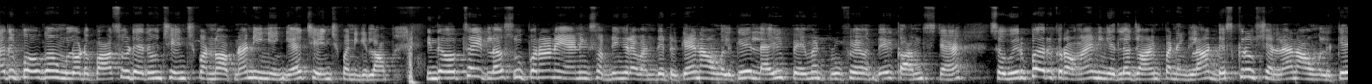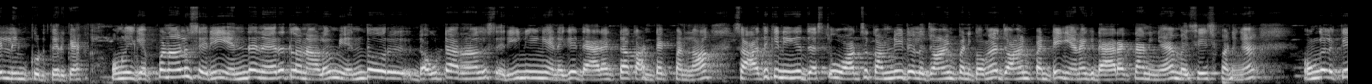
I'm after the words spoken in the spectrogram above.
அது போக உங்களோட பாஸ்வேர்டு எதுவும் சேஞ்ச் பண்ணோம் அப்படின்னா நீங்கள் இங்கே சேஞ்ச் பண்ணிக்கலாம். இந்த வெப்சைட்டில் சூப்பரான ஏர்னிங்ஸ் அப்படிங்கிற வந்துட்டுருக்கு. நான் உங்களுக்கு லைவ் பேமெண்ட் ப்ரூஃபே வந்து காமிச்சிட்டேன். ஸோ விருப்பம் இருக்கிறவங்க நீங்கள் இதில் ஜாயின் பண்ணிக்கலாம். டிஸ்கிரிப்ஷனில் நான் உங்களுக்கு லிங்க் கொடுத்துருக்கேன். உங்களுக்கு எப்போனாலும் சரி எந்த நேரத்தில்னாலும் எந்த ஒரு டவுட்டாக இருந்தாலும் சரி நீங்கள் எனக்கு டைரெக்டாக கான்டாக்ட் பண்ணலாம். ஸோ அதுக்கு நீங்கள் ஜஸ்ட் வாட்ஸ்அப் கம்யூனிட்டியில் ஜாயின் பண்ணிக்கோங்க. ஜாயின் பண்ணிட்டு எனக்கு டைரெக்டாக நீங்கள் மெசேஜ் பண்ணுங்கள் உங்களுக்கு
